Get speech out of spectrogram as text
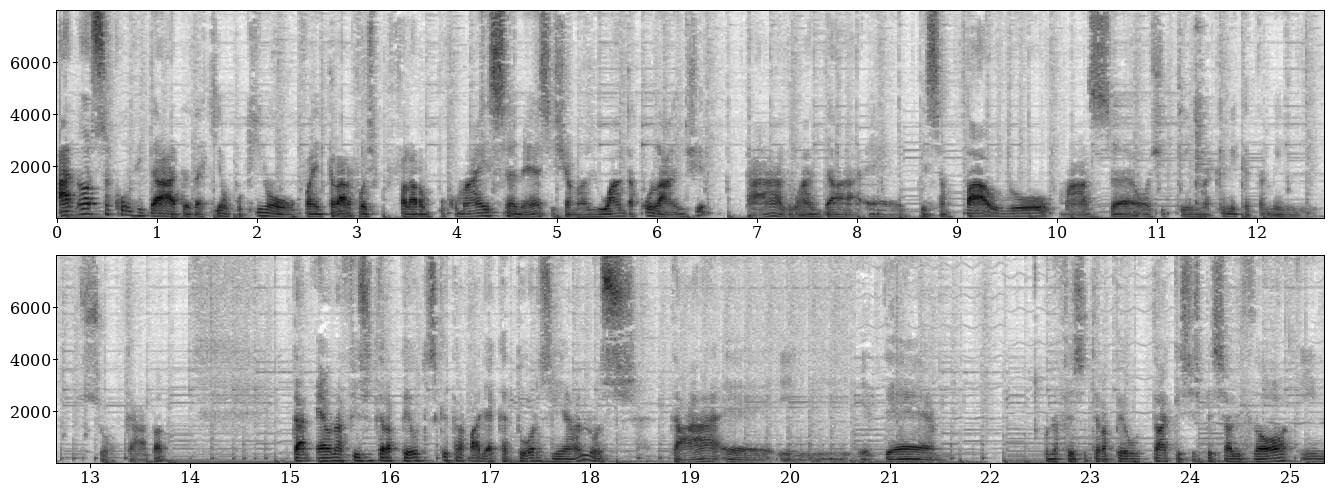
A nossa convidada daqui a um pouquinho vai entrar, vou falar um pouco mais, né? Se chama Luanda Colange, tá? Luanda é de São Paulo, mas hoje tem uma clínica também em Sorocaba. Tá? É uma fisioterapeuta que trabalha há 14 anos, tá? É, e, e é uma fisioterapeuta que se especializou em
